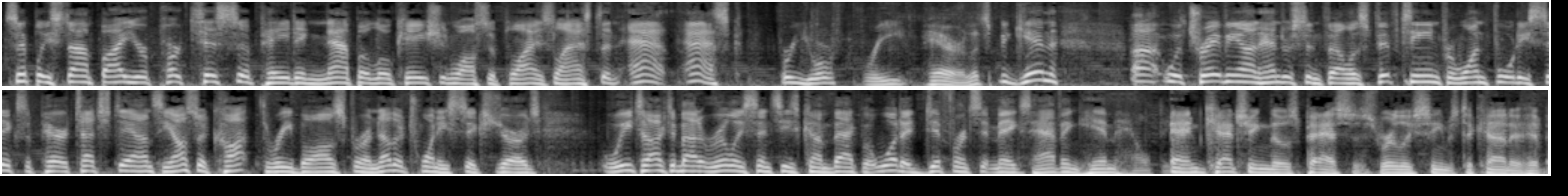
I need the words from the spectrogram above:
Simply stop by your participating Napa location while supplies last and ask for your free pair. Let's begin uh, with TreVeyon Henderson, fellas. 15 for 146, a pair of touchdowns. He also caught three balls for another 26 yards. We talked about it really since he's come back, but what a difference it makes having him healthy. And catching those passes really seems to kind of have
